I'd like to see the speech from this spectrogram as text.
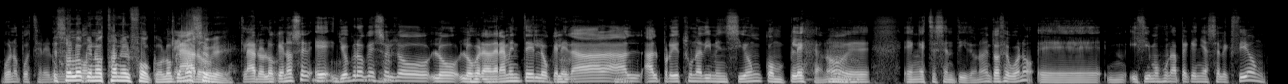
bueno, pues tener... Eso es lo que no está en el foco, lo que no se ve. Claro, lo que no se... Eh, yo creo que eso es lo, verdaderamente lo que le da al, proyecto una dimensión compleja, ¿no? en este sentido, ¿no? Entonces, bueno, hicimos una pequeña selección,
